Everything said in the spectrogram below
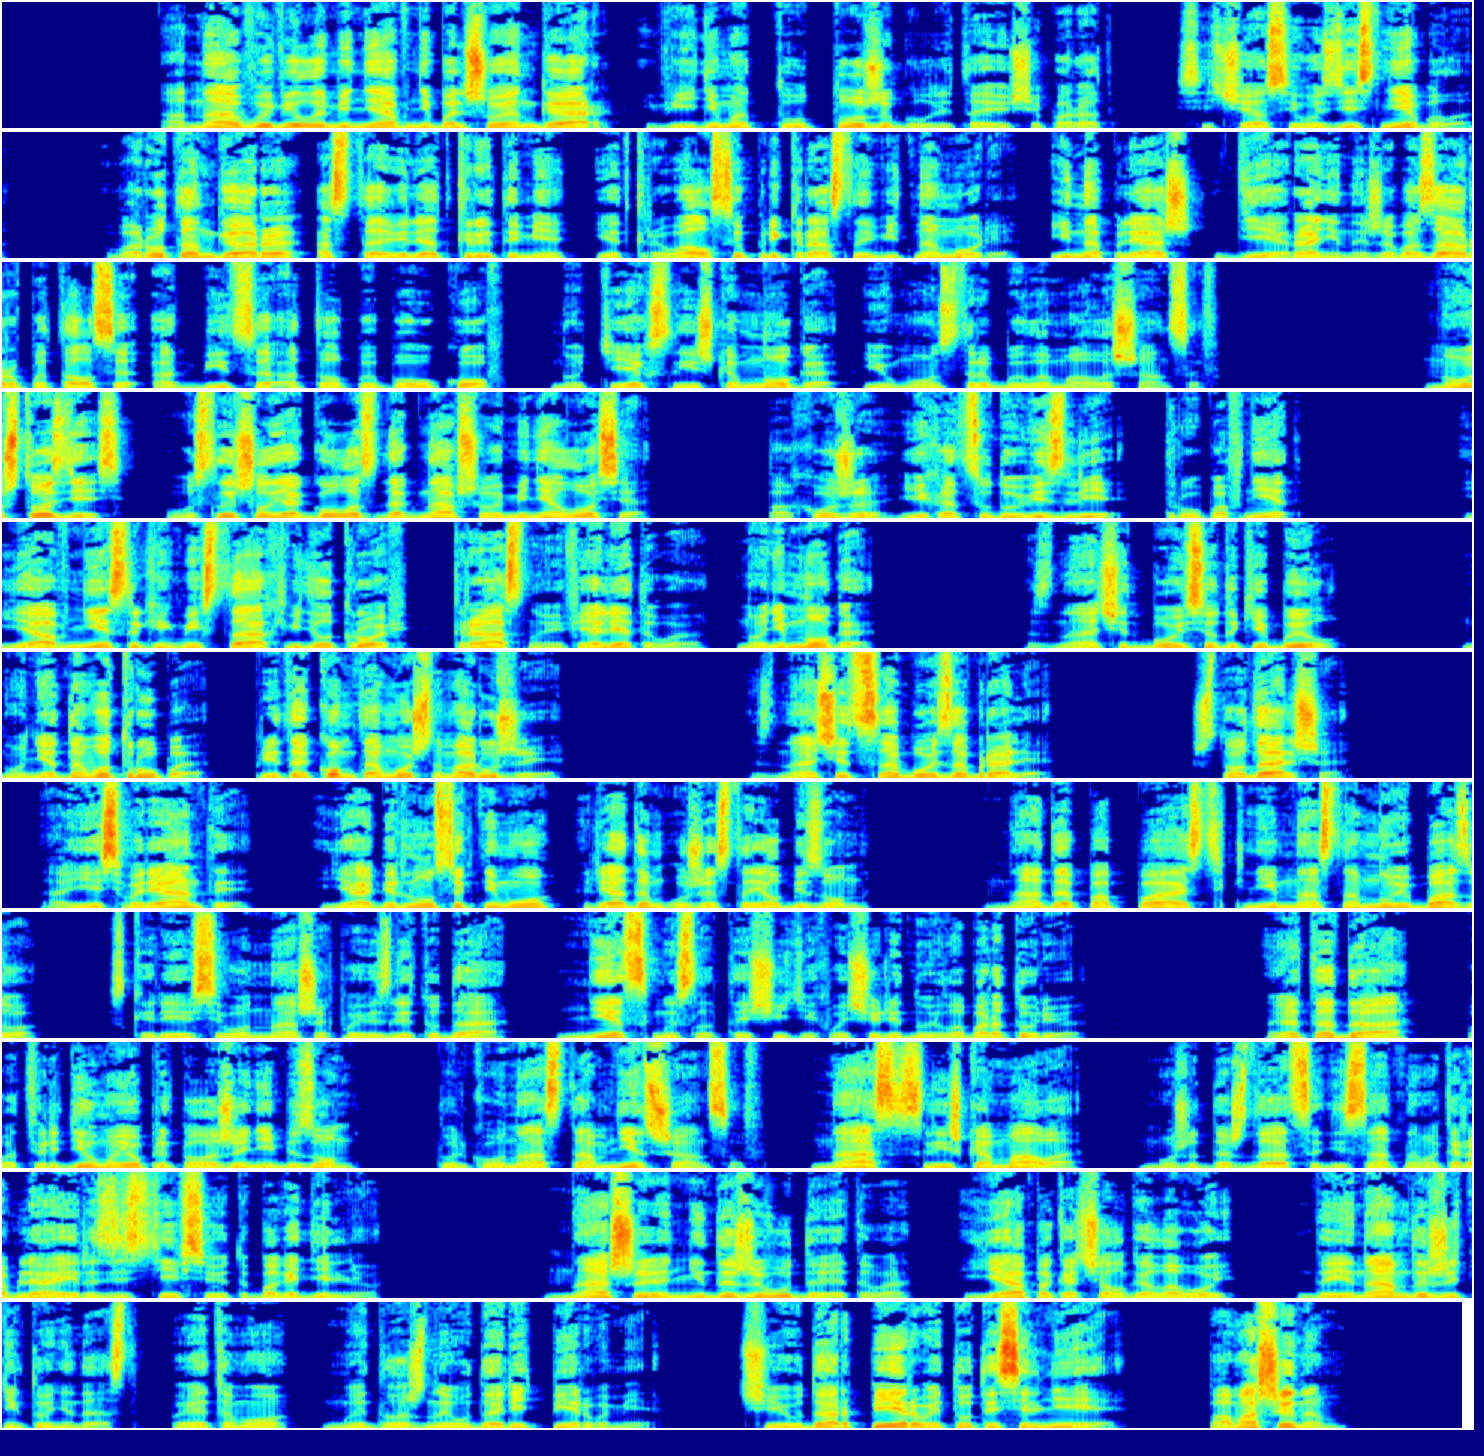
Она вывела меня в небольшой ангар. Видимо, тут тоже был летающий аппарат. Сейчас его здесь не было. Ворота ангара оставили открытыми, и открывался прекрасный вид на море. И на пляж, где раненый Жабазару пытался отбиться от толпы пауков, но тех слишком много, и у монстра было мало шансов. «Ну что здесь?» — услышал я голос догнавшего меня лося. Похоже, их отсюда увезли, трупов нет. Я в нескольких местах видел кровь, красную и фиолетовую, но немного. Значит, бой все-таки был, но ни одного трупа при таком-то мощном оружии. Значит, с собой забрали. Что дальше? А есть варианты? Я обернулся к нему, рядом уже стоял Бизон. Надо попасть к ним на основную базу. Скорее всего, наших повезли туда. Нет смысла тащить их в очередную лабораторию. Это да, подтвердил мое предположение Бизон. Только у нас там нет шансов. Нас слишком мало. Может дождаться десантного корабля и разнести всю эту богадельню. Наши не доживут до этого. Я покачал головой. Да и нам дожить никто не даст. Поэтому мы должны ударить первыми. Чей удар первый, тот и сильнее. По машинам!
